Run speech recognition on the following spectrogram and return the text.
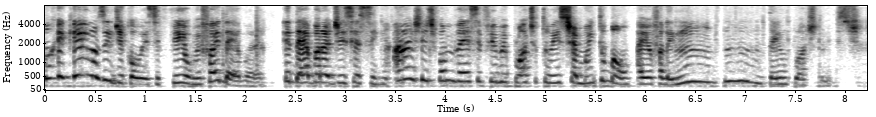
Porque quem nos indicou esse filme foi Débora. E Débora disse assim: ai, ah, gente, vamos ver esse filme, plot twist é muito bom. Aí eu falei: hum, hum, tem um plot twist.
